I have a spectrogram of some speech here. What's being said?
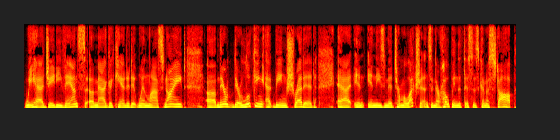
We had J.D. Vance, a MAGA candidate, win last night. Um, they're they're looking at being shredded at in in these midterm elections, and they're hoping that this is going to stop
